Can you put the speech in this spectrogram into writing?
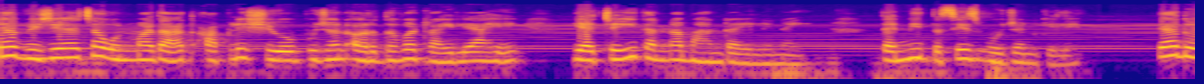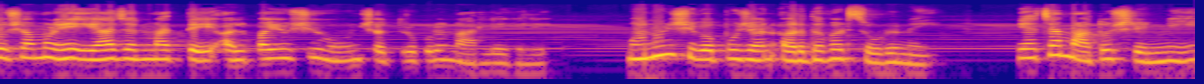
या विजयाच्या उन्मादात आपले शिवपूजन अर्धवट राहिले आहे याचेही त्यांना भान राहिले नाही. त्यांनी तसेच भोजन केले. त्या दोषामुळे या जन्मात ते अल्पायुषी होऊन शत्रूकडून मारले गेले. म्हणून शिवपूजन अर्धवट सोडू नये. याच्या मातोश्रींनी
